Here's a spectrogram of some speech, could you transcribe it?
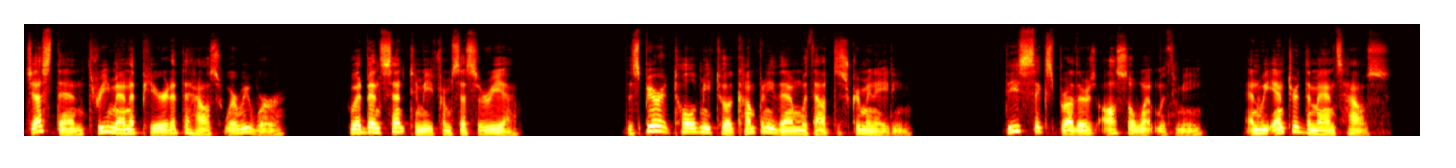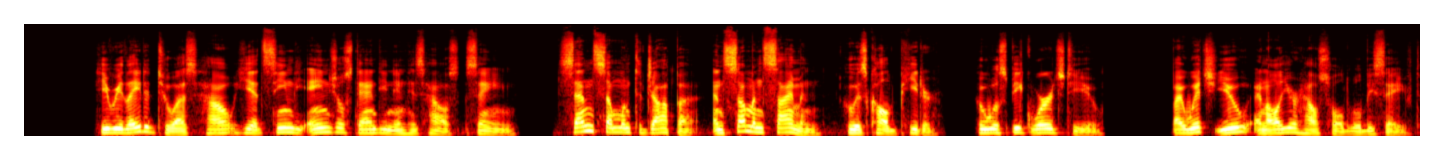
Just then, three men appeared at the house where we were, who had been sent to me from Caesarea. The Spirit told me to accompany them without discriminating. These six brothers also went with me, and we entered the man's house. He related to us how he had seen the angel standing in his house, saying, Send someone to Joppa and summon Simon, who is called Peter, who will speak words to you, by which you and all your household will be saved.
